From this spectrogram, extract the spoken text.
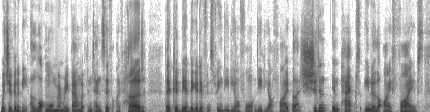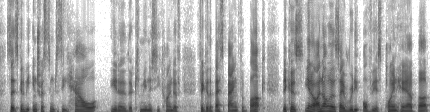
which are going to be a lot more memory bandwidth intensive. I've heard there could be a bigger difference between DDR4 and DDR5, but that shouldn't impact you know the i5s. So it's going to be interesting to see how you know the community kind of figure the best bang for buck because you know I'm not going to say a really obvious point here, but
